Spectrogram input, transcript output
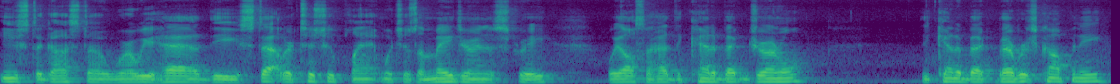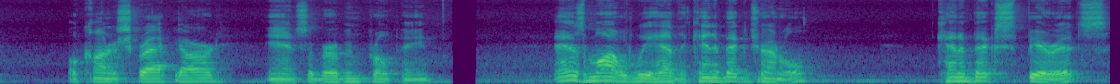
East Augusta where we had the Statler Tissue Plant, which is a major industry. We also had the Kennebec Journal, the Kennebec Beverage Company, O'Connor Scrapyard, and Suburban Propane. As modeled, we have the Kennebec Journal, Kennebec Spirits,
